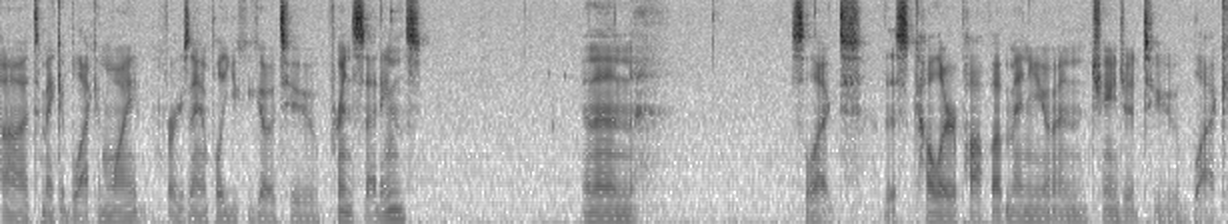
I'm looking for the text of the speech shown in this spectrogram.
uh, to make it black and white, for example, you could go to Print Settings and then select this color pop-up menu and change it to black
